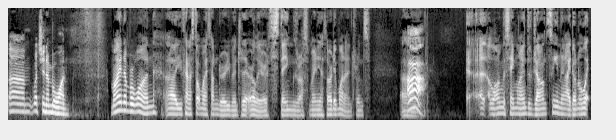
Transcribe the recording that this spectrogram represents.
Um. What's your number one? My number one, uh, you kind of stole my thunder. You mentioned it earlier. Sting's WrestleMania 31 entrance. Um, ah. uh, along the same lines of John Cena, I don't know what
